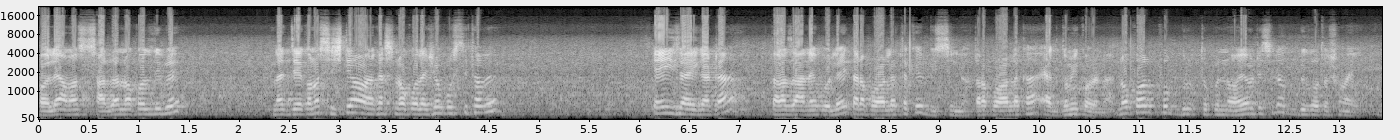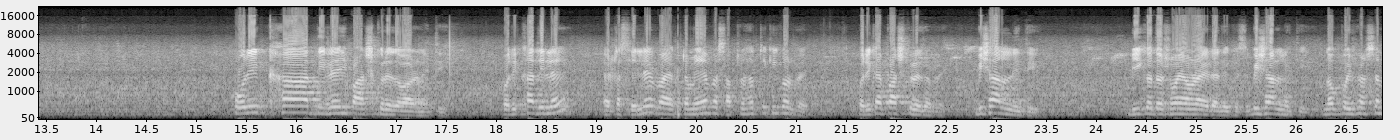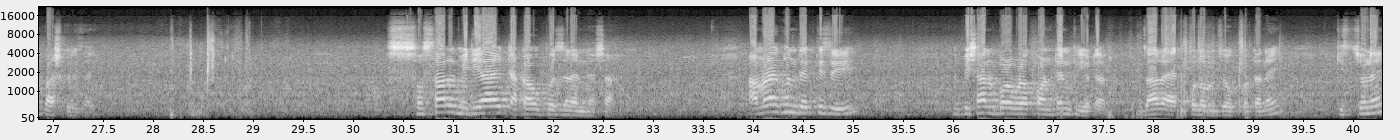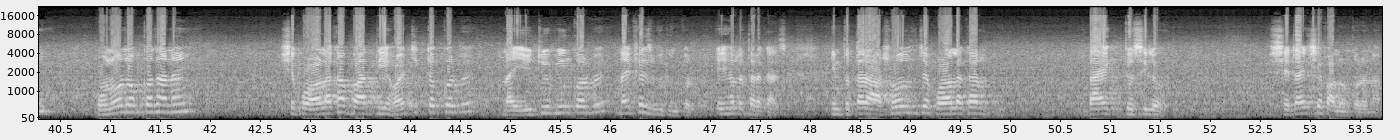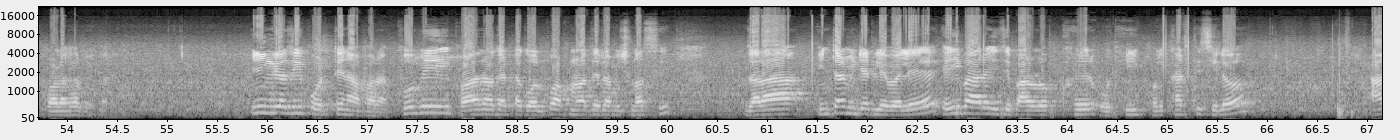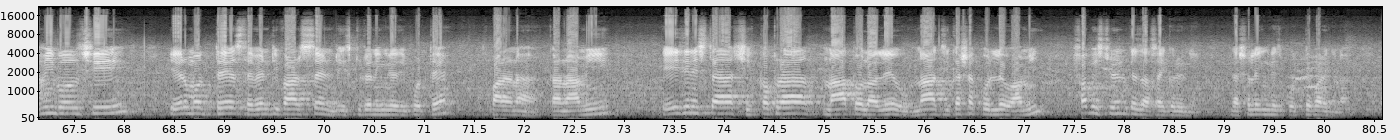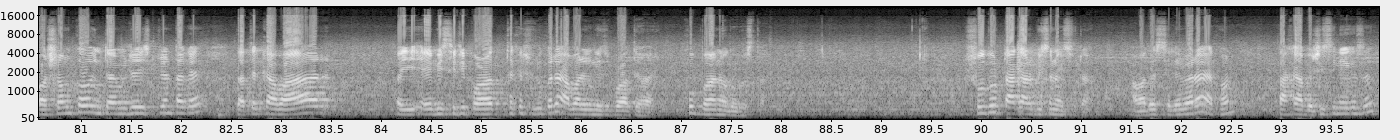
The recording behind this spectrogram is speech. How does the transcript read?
হলে আমার স্যাররা নকল দিবে না যে কোনো সিস্টেম আমার কাছে নকল এসে উপস্থিত হবে। এই জায়গাটা তারা জানে বলেই তারা পড়ালেখা থেকে বিচ্ছিন্ন, তারা পড়ালেখা একদমই করে না। নকল খুব গুরুত্বপূর্ণ হয়ে উঠেছিল বিগত সময়ে। পরীক্ষা দিলেই পাশ করে দেওয়ার নীতি। পরীক্ষা দিলে একটা ছেলে বা একটা মেয়ে বা ছাত্রছাত্রী কী করবে? পরীক্ষায় পাশ করে যাবে। বিশাল নীতি। বিগত সময় আমরা এটা দেখেছি, বিশাল নীতি। নব্বই পার্সেন্ট পাশ করে যায়। সোশ্যাল মিডিয়ায় টাকা উপার্জনের নেশা। আমরা এখন দেখতেছি বিশাল বড় বড় কন্টেন্ট ক্রিয়েটার যার এক কলম যোগ্যতা নেই, কিচ্ছু নেই, কোনো যোগ্যতা নেই। সে পড়ালেখা বাদ দিয়ে হয় টিকটক করবে, না ইউটিউবিং করবে, না ফেসবুকিং করবে, এই হলো তার কাজ। কিন্তু তার আসল যে পড়ালেখার দায়িত্ব ছিল, সেটাই সে পালন করে না, পড়ালেখার ব্যাপারে। ইংরেজি পড়তে না পারা। খুবই ভয়ানক একটা গল্প আপনাদের আমি শোনাচ্ছি। যারা ইন্টারমিডিয়েট লেভেলে এইবার এই যে বারো লক্ষের অধিক পরীক্ষার্থী ছিল, আমি বলছি এর মধ্যে সেভেন্টি পারসেন্ট স্টুডেন্ট ইংরেজি পড়তে পারে না। কারণ আমি এই জিনিসটা শিক্ষকরা না তোলালেও, না জিজ্ঞাসা করলেও আমি সব স্টুডেন্টকে যাচাই করে নিই আসলে ইংরেজি পড়তে পারে কিনা। অসংখ্য ইন্টারমিডিয়েট স্টুডেন্ট থাকে যাদেরকে আবার ওই এবিসিডি পড়ার থেকে শুরু করে আবার ইংরেজি পড়াতে হয়। খুব ভয়ানক অবস্থা। শুধু টাকার পিছনে সেটা। আমাদের ছেলেমেয়েরা এখন টাকা বেশি চিনে গেছে।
